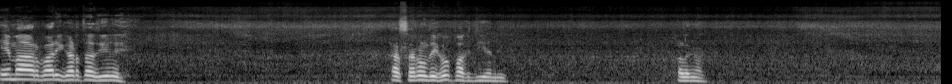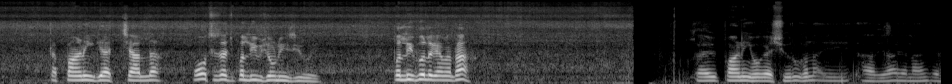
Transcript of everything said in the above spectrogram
ਇਹ ਮਾਰ ਬਾਰੀ ਖੜਤਾ ਸੀ ਇਹਦੇ ਆ ਸਰੋਂ ਦੇਖੋ ਪੱਕਦੀ ਜਾਂਦੀ। ਫਲੀਆਂ। ਤਾਂ ਪਾਣੀ ਗਿਆ ਚੱਲ, ਉਹ ਉੱਥੇ ਸੱਚ ਪੱਲੀ ਵਿਛਾਉਣੀ ਸੀ ਓਏ ਪੱਲੀ ਭੁੱਲ ਗਿਆ ਮੈਂ ਤਾਂ। ਲੈ ਵੀ ਪਾਣੀ ਹੋ ਗਿਆ ਸ਼ੁਰੂ ਹੈ ਨਾ ਇਹ ਆ ਗਿਆ ਜਾਂ ਲੰਘ ਗਿਆ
